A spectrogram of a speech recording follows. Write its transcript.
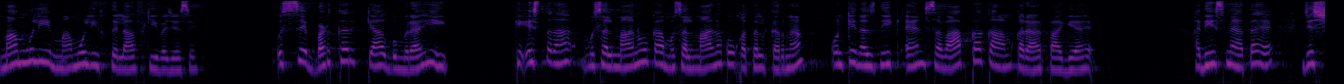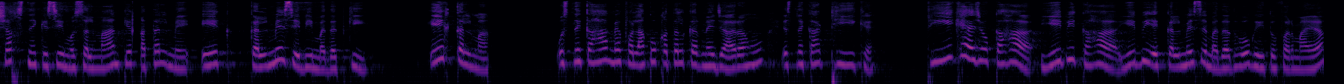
معمولی معمولی اختلاف کی وجہ سے۔ اس سے بڑھ کر کیا گمراہی کہ اس طرح مسلمانوں کا مسلمانوں کو قتل کرنا ان کے نزدیک عین ثواب کا کام قرار پا گیا ہے۔ حدیث میں آتا ہے، جس شخص نے کسی مسلمان کے قتل میں ایک کلمے سے بھی مدد کی، ایک کلمہ، اس نے کہا، میں فلاں کو قتل کرنے جا رہا ہوں اس نے کہا، ٹھیک ہے ٹھیک ہے جو کہا، یہ بھی کہا، یہ بھی ایک کلمے سے مدد ہو گئی تو فرمایا،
